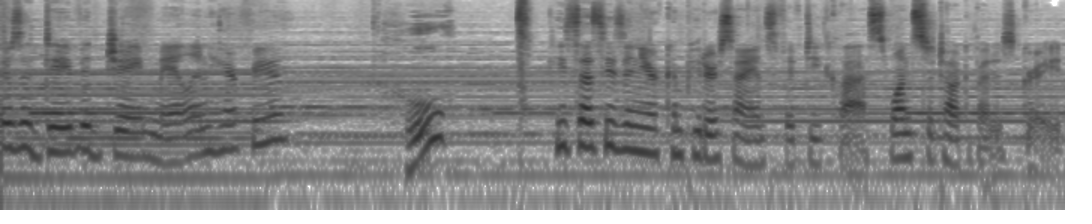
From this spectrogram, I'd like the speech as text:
There's a David J. Malan here for you. Who? He says he's in your computer science 50 class, wants to talk about his grade.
